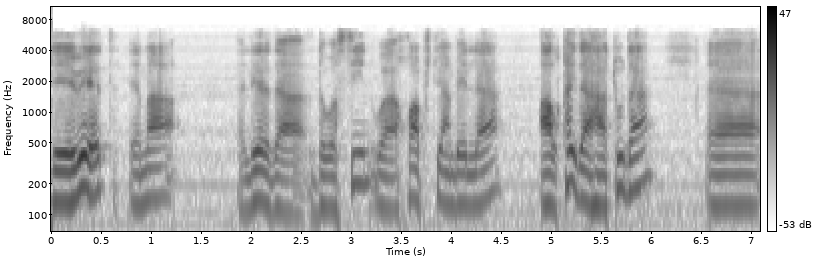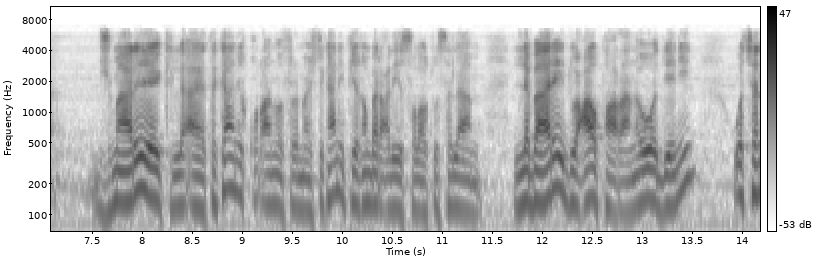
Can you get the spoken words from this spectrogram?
دەیەوێت ئێمە لێرەدا دەوەستین و خوا پشتیان بێت لە ئاڵلقەی داهاتوودا ژمارەیەک لە ئاەتەکانی قورآن وفرماش فرەرماشتەکانی پێغمبەر عليه الصلاة والسلام لباري دعاء بارانو پارانەوە وشن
